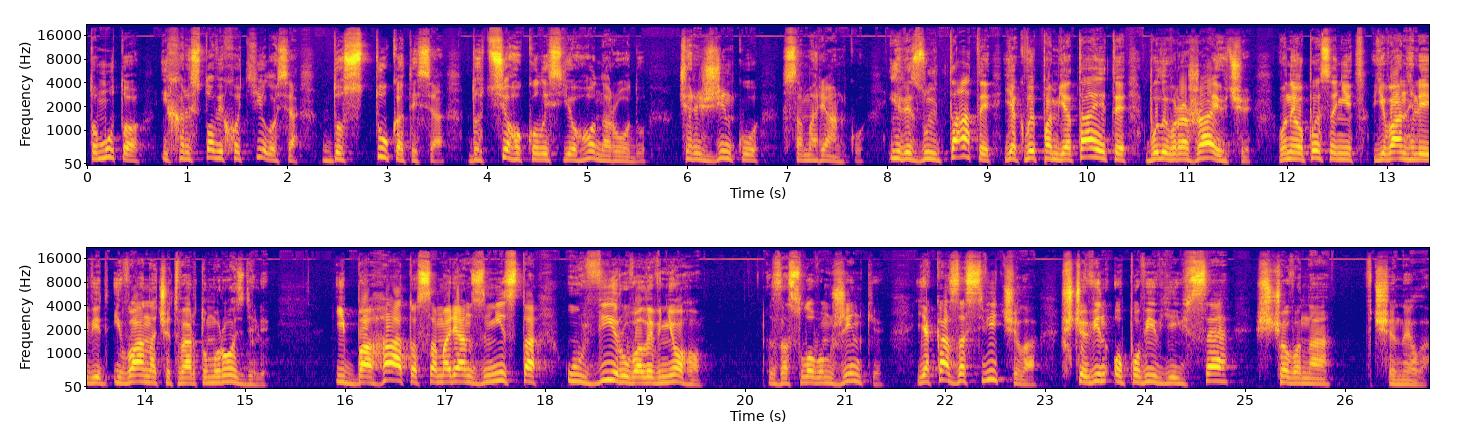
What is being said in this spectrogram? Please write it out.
Тому то і Христові хотілося достукатися до цього колись його народу через жінку самарянку. І результати, як ви пам'ятаєте, були вражаючі. Вони описані в Євангелії від Івана, 4 розділі. І багато самарян з міста увірували в нього за словом жінки, яка засвідчила, що він оповів їй все, що вона вчинила.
